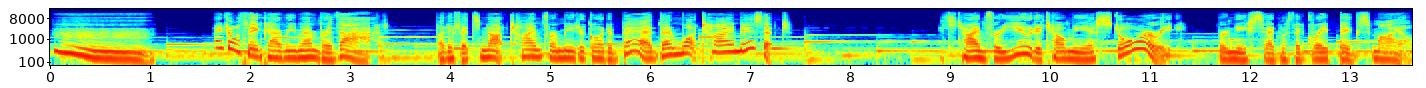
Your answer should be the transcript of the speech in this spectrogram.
Hmm, I don't think I remember that. But if it's not time for me to go to bed, then what time is it? It's time for you to tell me a story, Bernice said with a great big smile.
